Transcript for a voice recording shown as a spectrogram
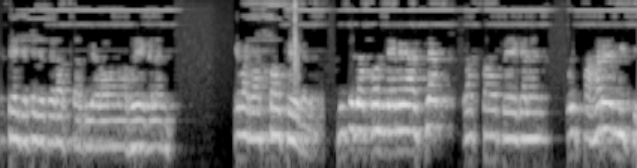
যেতে যেতে যেতে রাস্তা দিয়ে রওনা হয়ে গেলেন। এবার রাস্তাও পেয়ে গেলেন। নিচে যখন নেমে আসলেন, রাস্তাও পেয়ে গেলেন। ওই পাহাড়ের নিচে,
